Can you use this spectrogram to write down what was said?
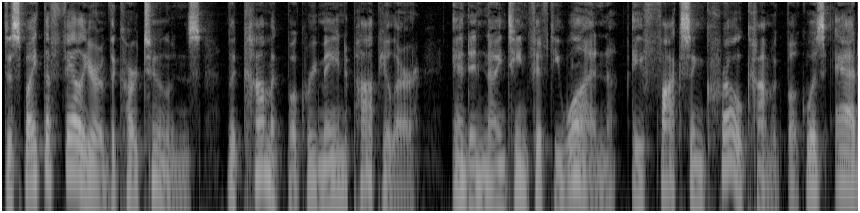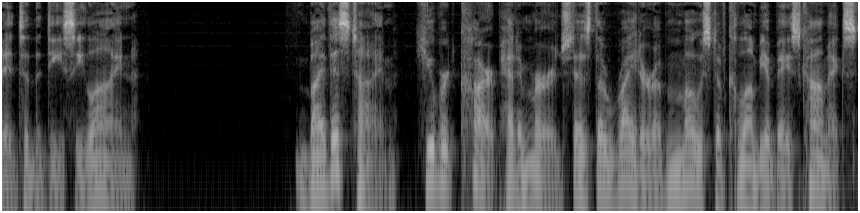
Despite the failure of the cartoons, the comic book remained popular and in 1951, a Fox and Crow comic book was added to the DC line. By this time, Hubert Karp had emerged as the writer of most of Columbia based comics,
